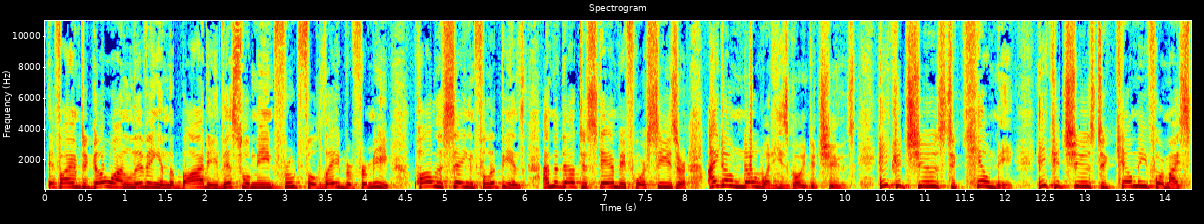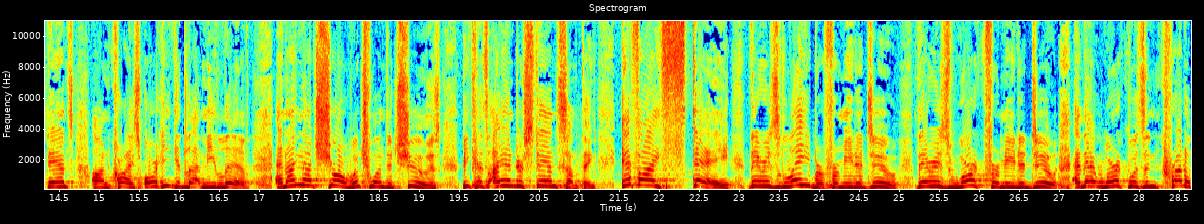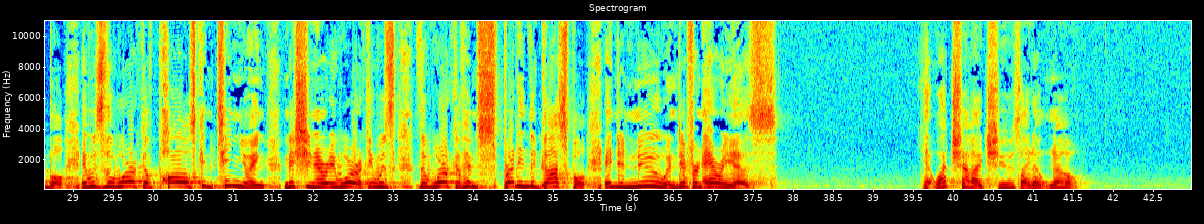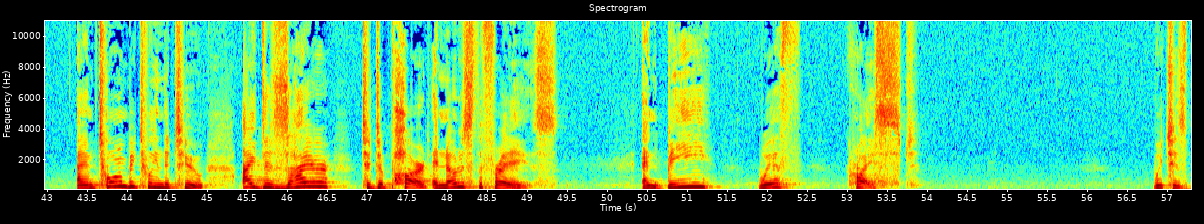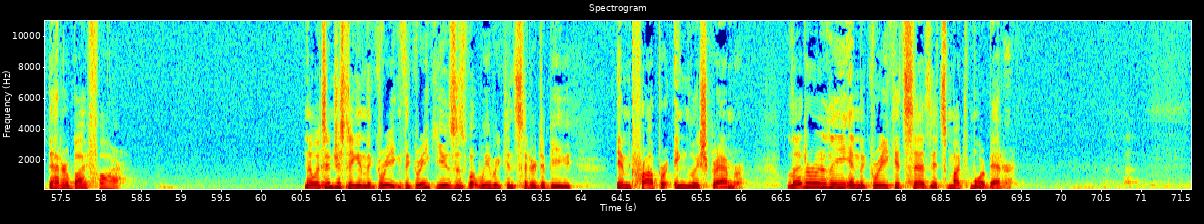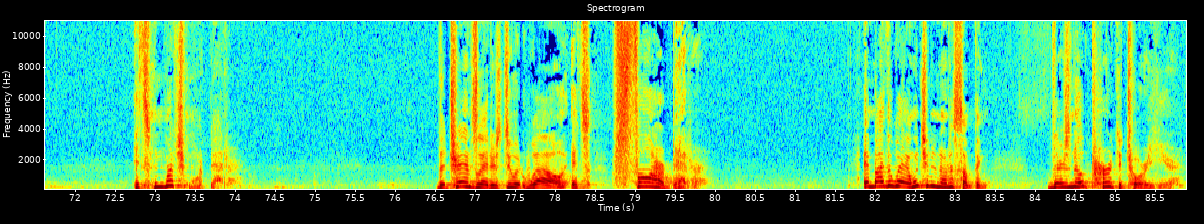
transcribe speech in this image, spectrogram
If I am to go on living in the body, this will mean fruitful labor for me. Paul is saying in Philippians, I'm about to stand before Caesar. I don't know what he's going to choose. He could choose to kill me. He could choose to kill me for my stance on Christ, or he could let me live. And I'm not sure which one to choose because I understand something. If I stay, there is labor for me to do. There is work for me to do. And that work was incredible. It was the work of Paul's continuing missionary work. It was the work of him spreading the gospel into new and different areas. Yet, what shall I choose? I don't know. I am torn between the two. I desire to depart, and notice the phrase, and be with Christ, which is better by far. Now, what's interesting in the Greek, the Greek uses what we would consider to be improper English grammar. Literally, in the Greek, it says it's much more better. It's much more better. The translators do it well. It's far better. And by the way, I want you to notice something. There's no purgatory here.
